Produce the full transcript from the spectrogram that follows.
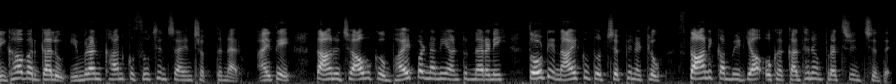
నిఘా వర్గాలు ఇమ్రాన్ ఖాన్కు సూచించాయని చెప్తున్నారు. అయితే తాను చావుకు భయపడనని అంటున్నారని తోటి నాయకులతో చెప్పినట్లు స్థానిక మీడియా ఒక కథనం ప్రచురించింది.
